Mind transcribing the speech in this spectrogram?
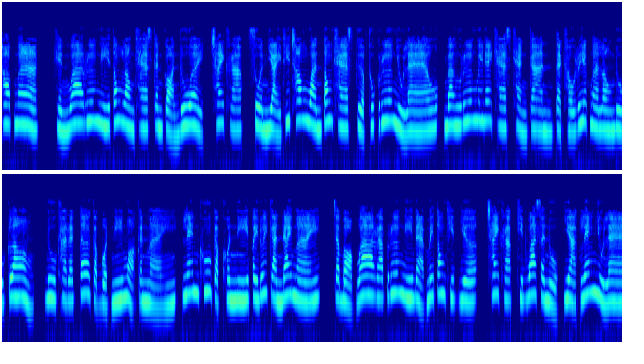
ชอบมาก เห็นว่าเรื่องนี้ต้องลองแคสกันก่อนด้วย ใช่ครับ ส่วนใหญ่ที่ช่องวันต้องแคสเกือบทุกเรื่องอยู่แล้ว บางเรื่องไม่ได้แคสแข่งกัน แต่เขาเรียกมาลองดูกล้อง ดูคาแรคเตอร์กับบทนี้เหมาะกันไหม เล่นคู่กับคนนี้ไปด้วยกันได้ไหม จะบอกว่ารับเรื่องนี้แบบไม่ต้องคิดเยอะ ใช่ครับ คิดว่าสนุก อยากเล่นอยู่แล้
